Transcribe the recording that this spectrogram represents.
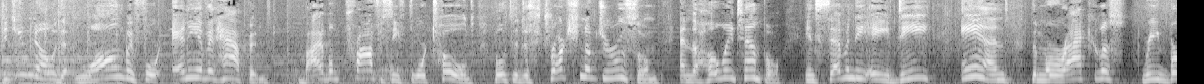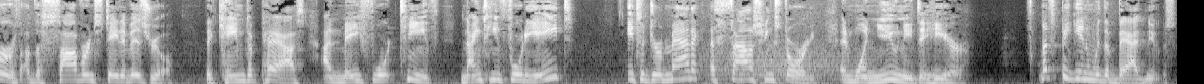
Did you know that long before any of it happened, Bible prophecy foretold both the destruction of Jerusalem and the Holy Temple in 70 AD and the miraculous rebirth of the sovereign state of Israel that came to pass on May 14th, 1948 it's a dramatic, astonishing story and one you need to hear. Let's begin with the bad news.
